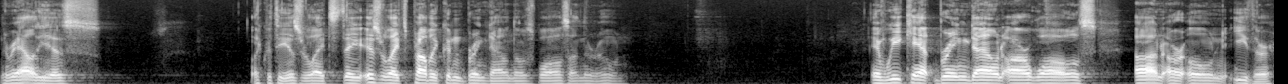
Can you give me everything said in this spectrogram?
The reality is, like with the Israelites, the Israelites probably couldn't bring down those walls on their own. And we can't bring down our walls on our own either.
